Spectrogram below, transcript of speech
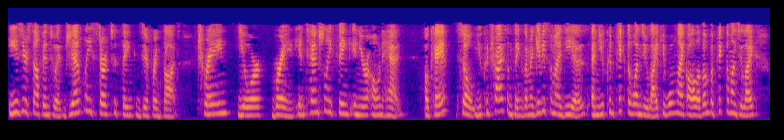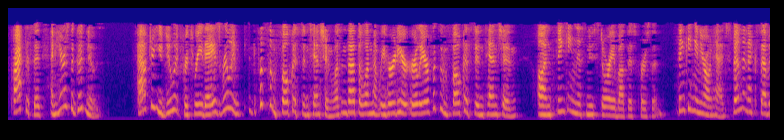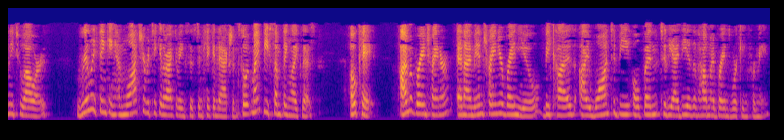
Ease yourself into it. Gently start to think different thoughts. Train your brain. Intentionally think in your own head. Okay? So you could try some things. I'm going to give you some ideas and you can pick the ones you like. You won't like all of them, but pick the ones you like. Practice it. And here's the good news. After you do it for three days, really put some focused intention. Wasn't that the one that we heard here earlier? Put some focused intention on thinking this new story about this person. Thinking in your own head. Spend the next 72 hours really thinking and watch your reticular activating system kick into action. So it might be something like this. Okay, I'm a brain trainer and I'm in Train Your Brain U because I want to be open to the ideas of how my brain's working for me.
